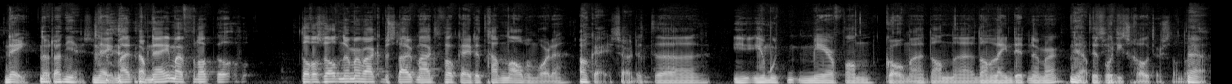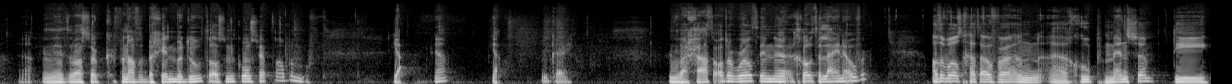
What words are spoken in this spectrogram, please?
Nee. Nou, dat niet eens. Nee, maar, oh. nee, maar vanaf, dat was wel het nummer waar ik het besluit maakte van... oké, dit gaat een album worden. Oké, okay, zo. Dat, uh, hier moet meer van komen dan, uh, dan alleen dit nummer. Ja, dit wordt iets groters dan dat. Ja. Ja. En het was ook vanaf het begin bedoeld als een conceptalbum? Of? Ja. Ja? Ja. Oké. Okay. Waar gaat Otherworld in uh, grote lijnen over? Otherworld gaat over een uh, groep mensen die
